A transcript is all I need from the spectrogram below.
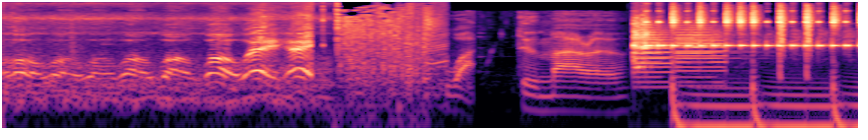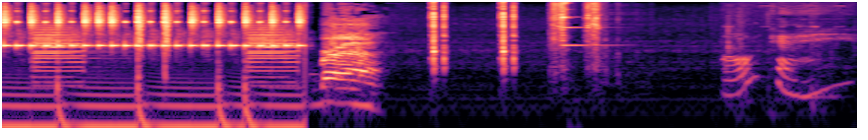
whoa, whoa, whoa, whoa, whoa, hey, hey! What, tomorrow? Bruh. Okay.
